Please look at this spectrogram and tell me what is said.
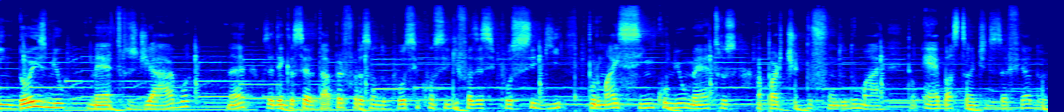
em 2 mil metros de água, né? Você tem que acertar a perfuração do poço e conseguir fazer esse poço seguir por mais 5 mil metros a partir do fundo do mar. Então é bastante desafiador.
